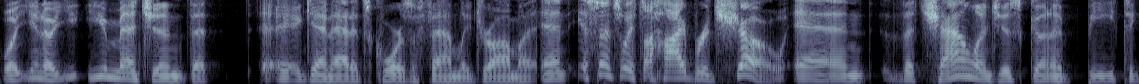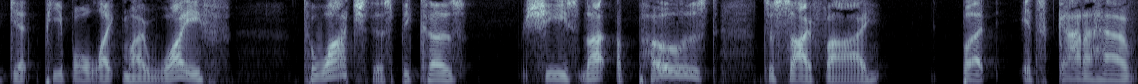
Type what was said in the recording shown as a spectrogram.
Well, you know, you, you mentioned that again at its core is a family drama and essentially it's a hybrid show and the challenge is going to be to get people like my wife to watch this because she's not opposed to sci-fi but it's got to have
